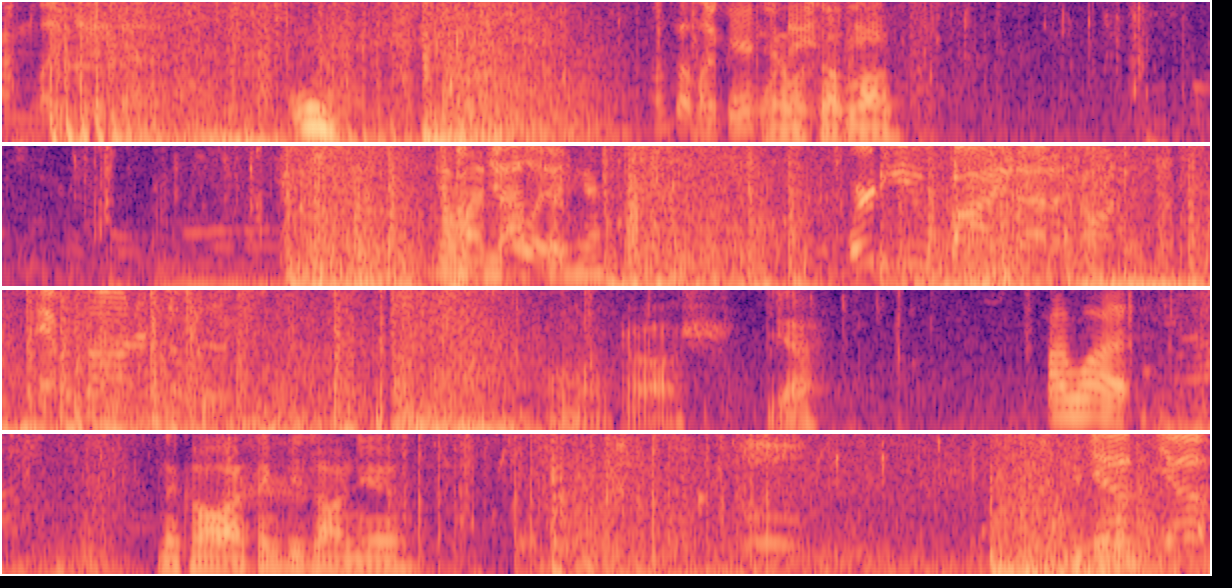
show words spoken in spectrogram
I'm legit dead. Uh, How's that like Yeah, what's up, Log? No, my I'm right here. Where do you buy that on Amazon or something? Oh my gosh. Yeah. By what? Nicole, I think he's on you. You get Yep, him? yep.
